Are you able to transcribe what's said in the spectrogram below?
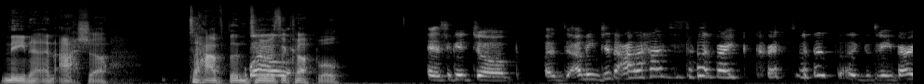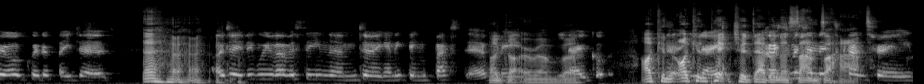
Nina and Asha to have them two as a couple? It's a good job. I mean, did the Alahans celebrate Christmas? It'd be very awkward if they did. I don't think we've ever seen them doing anything festive. I mean, can't remember. You know, I can I can know, picture Deb in a in Santa this hat. country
